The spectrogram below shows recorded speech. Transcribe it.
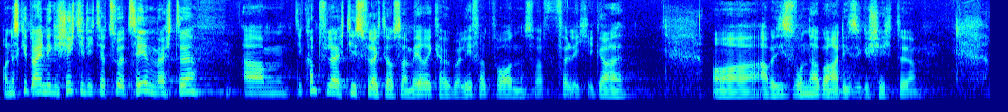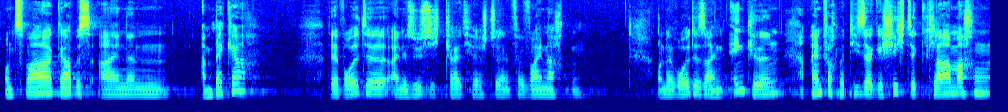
Und es gibt eine Geschichte, die ich dazu erzählen möchte. Ähm, die kommt vielleicht, die ist vielleicht aus Amerika überliefert worden, das war völlig egal. Oh, aber die ist wunderbar, diese Geschichte. Und zwar gab es einen am Bäcker, der wollte eine Süßigkeit herstellen für Weihnachten. Und er wollte seinen Enkeln einfach mit dieser Geschichte klar machen,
